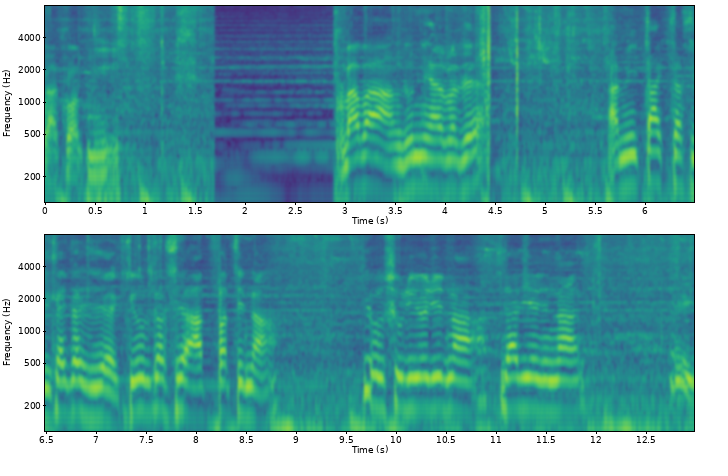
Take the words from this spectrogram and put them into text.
গা কল বাবা দুনিয়ার মধ্যে আমি তাকতাছি খাইতাছি যে কেউর কাছে হাত পাতি না কেউ চুরি হরি না দাঁড়িয়ে না এই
